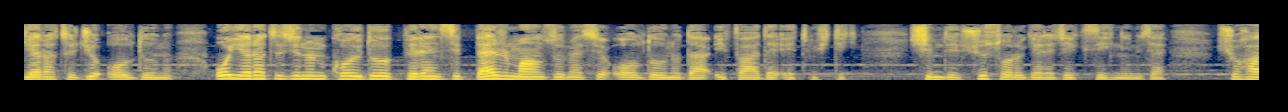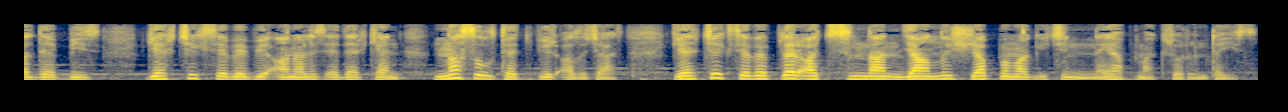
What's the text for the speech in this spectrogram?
yaratıcı olduğunu, o yaratıcının koyduğu prensipler manzumesi olduğunu da ifade etmiştik. Şimdi şu soru gelecek zihnimize. Şu halde biz gerçek sebebi analiz ederken nasıl tedbir alacağız? Gerçek sebepler açısından yanlış yapmamak için ne yapmak zorundayız?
